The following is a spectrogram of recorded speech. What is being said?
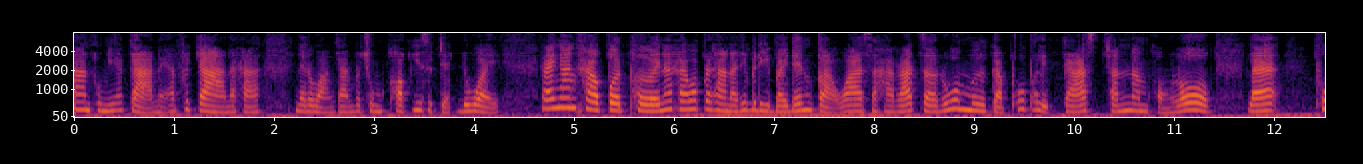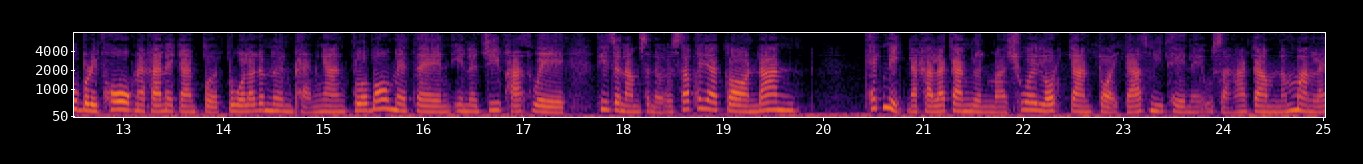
ด้านภูมิอากาศในแอฟริกานะคะ ในระหว่างการประชุม COP27 ด้วย รายงานข่าวเปิดเผยนะคะ ว่าประธานาธิบดีไบเดนกล่าวว่าสหรัฐจะร่วมมือกับผู้ผลิตก๊าซชั้นนำของโลก และผู้บริโภคนะคะในการเปิดตัวและดำเนินแผนงาน Global Methane Energy Pathway ที่จะนำเสนอทรัพยากรด้าน เทคนิคนะคะ และการเงินมาช่วยลดการปล่อยก๊าซมีเทนในอุตสาหกรรมน้ำมันและ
